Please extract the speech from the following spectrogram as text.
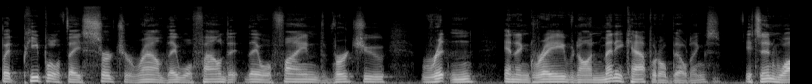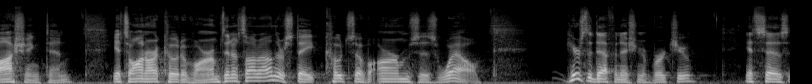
But people, if they search around, they will, found it, they will find virtue written and engraved on many Capitol buildings. It's in Washington. It's on our coat of arms, and it's on other state coats of arms as well. Here's the definition of virtue it says,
